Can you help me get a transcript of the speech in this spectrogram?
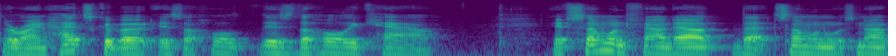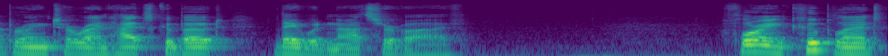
The Reinheitsgebot is, a whole, is the holy cow. If someone found out that someone was not brewing to Reinheitsgebot, they would not survive. Florian Kuplent,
